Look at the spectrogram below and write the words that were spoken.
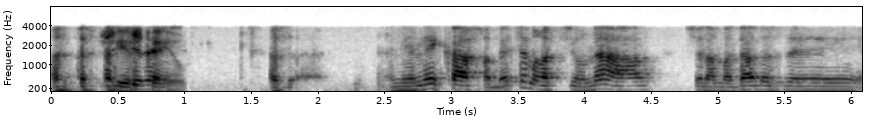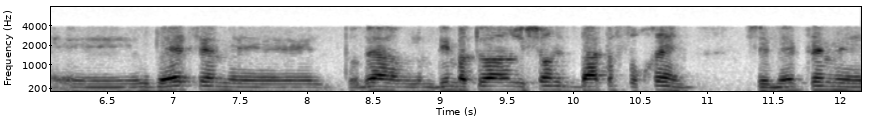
אז, אז, שיש אז כיום? אז אני אענה ככה, בעצם הרציונל של המדד הזה אה, הוא בעצם, אה, אתה יודע, לומדים בתואר הראשון את בת הסוכן, שבעצם אה,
